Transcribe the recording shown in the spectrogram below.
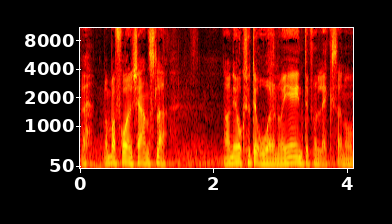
eh, man bara får en känsla. Han är också till åren och är inte från Leksand och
